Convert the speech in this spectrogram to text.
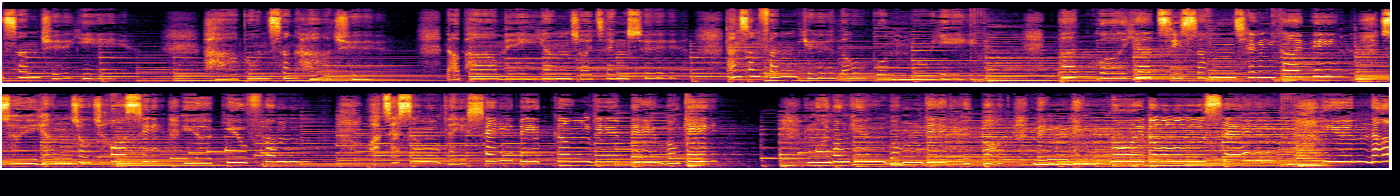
身主意，下半生下注，哪怕未印在正书，单身粉与老伴无异。不过一次神情大变，谁人做错事，若要分，或者生离死。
